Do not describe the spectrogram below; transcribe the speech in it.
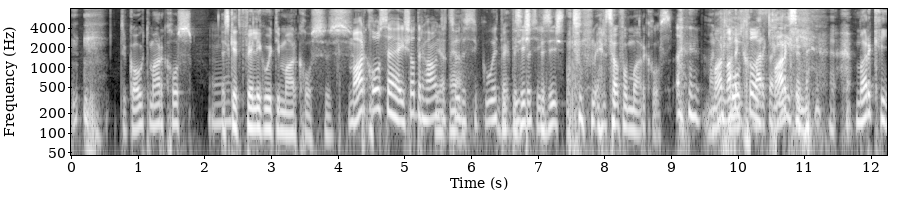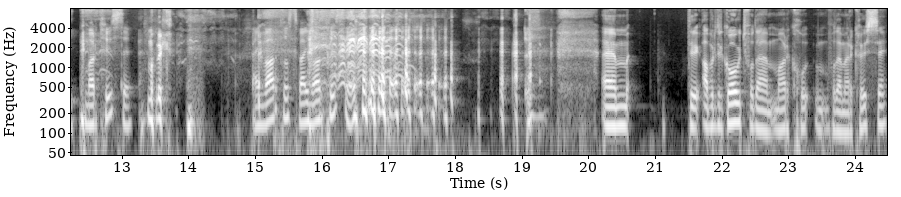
der Gold Markus, Mhm. es gibt viele gute Markus. Markus haben schon der Hang Ja. dazu, Ja. dass sie gute was Typen ist, sind. was ist mehr so von Markus? Markus. Markus. Markisen. Marki. Markusse. Mark. Ein Markus, zwei Markusse. Ähm, der, aber der Gold von dem, Marco, von dem Markusse,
